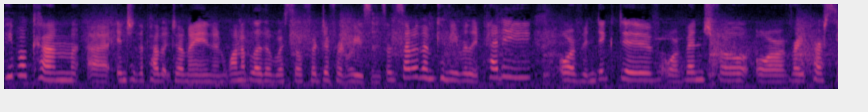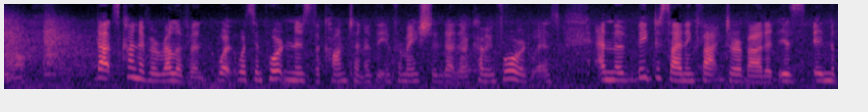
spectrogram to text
people come uh, into the public domain and want to blow the whistle for different reasons, and some of them can be really petty, or vindictive, or vengeful, or very personal. That's kind of irrelevant. What, what's important is the content of the information that they're coming forward with, and the big deciding factor about it is in the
